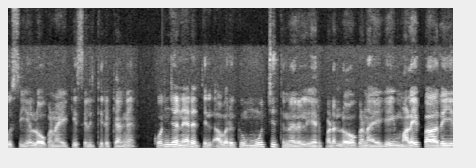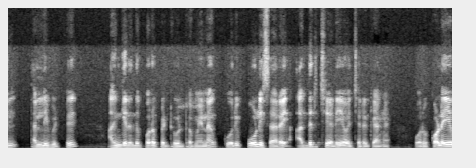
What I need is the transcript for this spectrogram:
ஊசியை லோகநாயகி செலுத்தியிருக்காங்க. கொஞ்ச நேரத்தில் அவருக்கு மூச்சு திணறல் ஏற்பட லோகநாயகியை மலைப்பாதையில் தள்ளிவிட்டு அங்கிருந்து புறப்பட்டு விட்டோம் என கூறி போலீசாரை அதிர்ச்சி அடைய வச்சிருக்காங்க. ஒரு கொலையை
